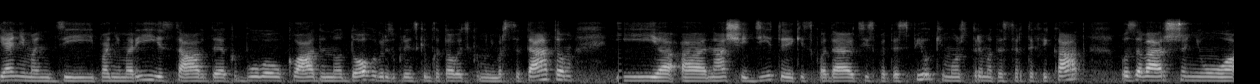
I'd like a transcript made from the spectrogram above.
Гені Мандзі, пані Марії Савдик було укладено договір з Українським католицьким університетом, і е, наші діти, які складають іспити спілки, можуть отримати сертифікат по завершенню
